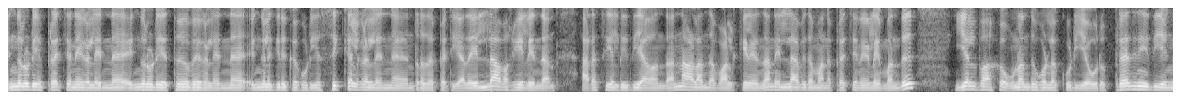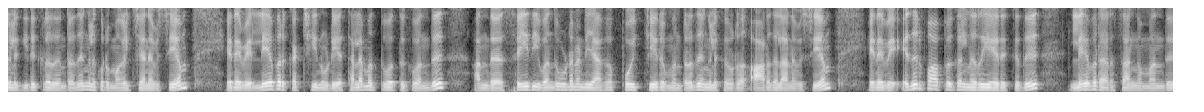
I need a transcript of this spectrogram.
எங்களுடைய பிரச்சனைகள் என்ன எங்களுடைய தேவைகள் என்ன எங்களுக்கு இருக்கக்கூடிய சிக்கல்கள் என்ன என்றதை பற்றி அதை எல்லா வகையிலையும் தான் அரசியல் ரீதியாக தான் நாளாந்த வாழ்க்கையிலேயும் தான் எல்லா விதமான பிரச்சனைகளையும் வந்து இயல்பாக உணர்ந்து கொள்ளக்கூடிய ஒரு பிரதிநிதி எங்களுக்கு இருக்கிறதுன்றது எங்களுக்கு ஒரு மகிழ்ச்சியான விஷயம். எனவே லேபர் கட்சியினுடைய தலைமத்துவத்துக்கு வந்து அந்த செய்தி வந்து உடனடியாக போய் சேரும்ன்றது எங்களுக்கு ஒரு ஆறுதலான விஷயம். எனவே எதிர்பார்ப்புகள் நிறைய இருக்குது. லேபர் அரசாங்கம் வந்து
